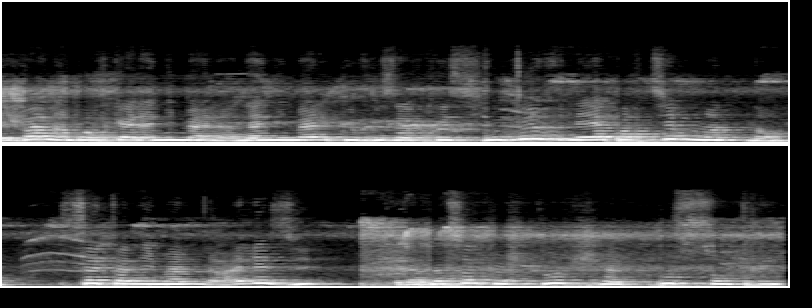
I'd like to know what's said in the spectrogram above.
Mais pas n'importe quel animal, un animal que vous appréciez. Vous devenez à partir de maintenant cet animal-là. Allez-y. Et la personne que je touche, elle pousse son cri.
